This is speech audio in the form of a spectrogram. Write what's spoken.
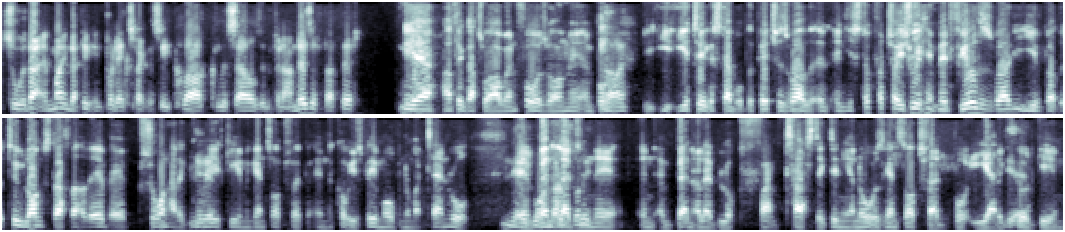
so with that in mind, I think you'd probably expect to see Clark, Lascelles, and Fernandez if that's it. Yeah, I think that's what I went for as well, mate. And but Aye. you, you take a step up the pitch as well, and, and you're stuck for choice really in midfield as well. You- You've got the two long staff that are there. Uh, Sean had a great game against Oxford in the cup. He was playing over number ten role. Yeah, Yeah, Bentaleb's in there, and, and Bentaleb looked fantastic, didn't he? I know it was against Oxford, but he had a Yeah. good game.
